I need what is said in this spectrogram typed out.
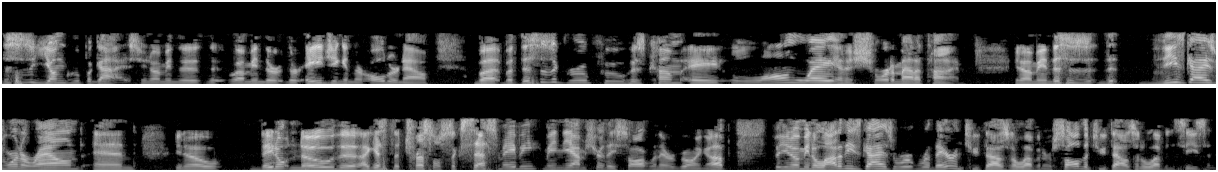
this is a young group of guys. You know, I mean the, the well, I mean they're they're aging and they're older now, but but this is a group who has come a long way in a short amount of time. You know, I mean this is the, these guys weren't around, and you know they don't know the I guess the Tressel success maybe. I mean, yeah, I'm sure they saw it when they were growing up, but you know, I mean, a lot of these guys were were there in 2011 or saw the 2011 season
